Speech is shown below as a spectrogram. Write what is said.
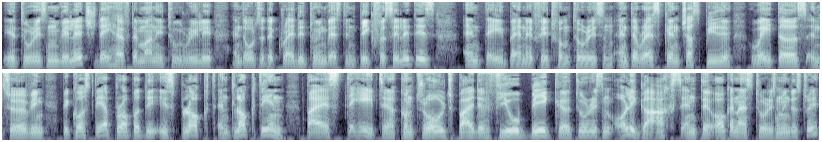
a, tourism village, they have the money to really and also the credit to invest in big facilities and they benefit from tourism. And the rest can just be waiters and serving because their property is blocked and locked in by a state uh, controlled by the few big uh, tourism oligarchs and the organized tourism industry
